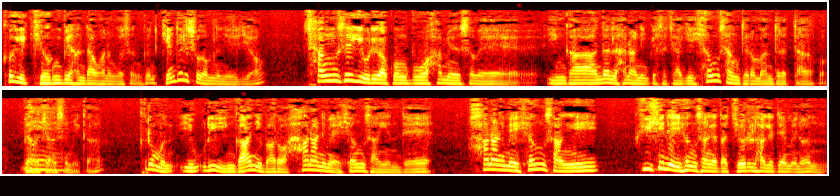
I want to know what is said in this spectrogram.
거기 경배한다고 하는 것은 그건 견딜 수가 없는 일이죠. 창세기 우리가 공부하면서 왜 인간을 하나님께서 자기 형상대로 만들었다고 배웠지 네. 않습니까? 그러면 이 우리 인간이 바로 하나님의 형상인데 하나님의 형상이 귀신의 형상에다 절을 하게 되면은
